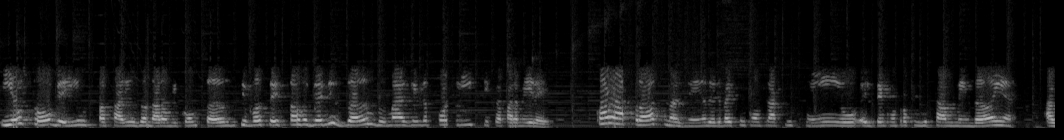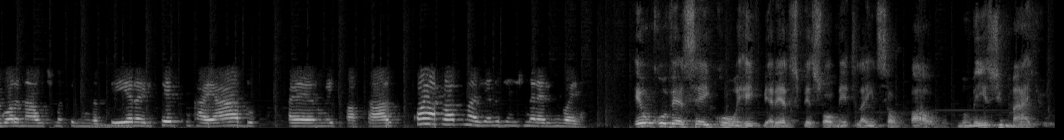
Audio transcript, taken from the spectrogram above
E eu soube aí, os passarinhos andaram me contando que você está organizando uma agenda política para Meirelles. Qual é a próxima agenda? Ele vai se encontrar com quem? Ele se encontrou com Gustavo Mendanha? agora na última segunda-feira, ele esteve com Caiado é, no mês passado. Qual é a próxima agenda de Henrique Meirelles em Goiás? Eu conversei com o Henrique Meirelles pessoalmente lá em São Paulo, no mês de maio,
